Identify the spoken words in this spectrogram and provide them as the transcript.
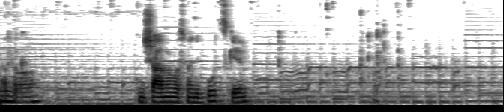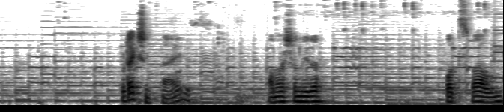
Ja. Dann schauen wir, was meine Boots geben. Protection, nice. Haben wir schon wieder. Hot 2 um.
